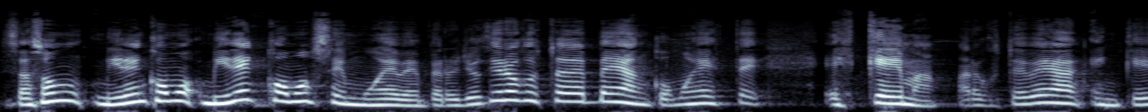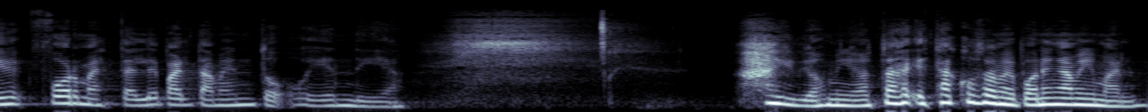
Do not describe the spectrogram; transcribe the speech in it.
Esas son, miren cómo, miren cómo se mueven, pero yo quiero que ustedes vean cómo es este esquema, para que ustedes vean en qué forma está el departamento hoy en día. Ay, Dios mío, estas, cosas me ponen a mí mal.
